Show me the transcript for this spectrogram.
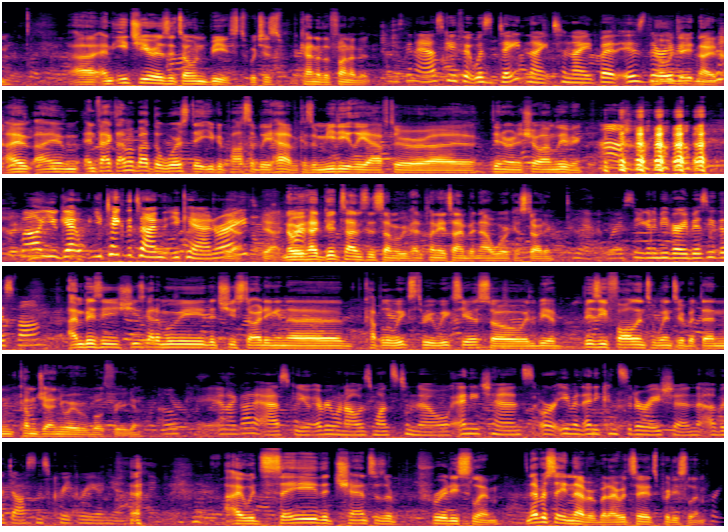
uh, and each year is its own beast, which is kind of the fun of it. I was going to ask you if it was date night tonight, but is there No even- date night. I, I am, in fact, I'm about the worst date you could possibly have because immediately after uh, dinner and a show, I'm leaving. Oh. well, you get you take the time that you can, right? Yeah. No, we've had good times this summer. We've had plenty of time, but now work is starting. Yeah. So you're going to be very busy this fall. I'm busy. She's got a movie that she's starting in a couple of weeks, three weeks here. So it'll be a busy fall into winter, but then come January, we're both free again. Okay, and I got to ask you, everyone always wants to know any chance or even any consideration of a Dawson's Creek reunion. I would say the chances are pretty slim. Never say never, but I would say it's pretty slim.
